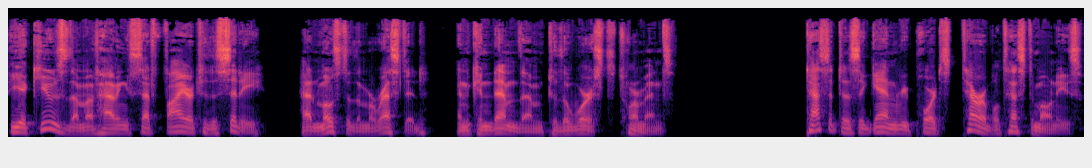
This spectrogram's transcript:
He accused them of having set fire to the city, had most of them arrested, and condemned them to the worst torments. Tacitus again reports terrible testimonies.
